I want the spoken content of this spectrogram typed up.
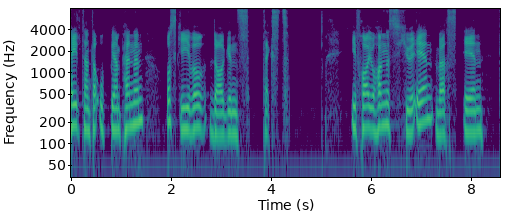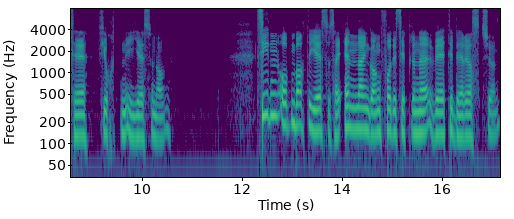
helt til han tar opp igjen pennen og skriver dagens tekst fra Johannes 21, vers 1-14 i Jesu navn. Siden åpenbarte Jesus seg enda en gang for disiplene ved Tiberias sjøen.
